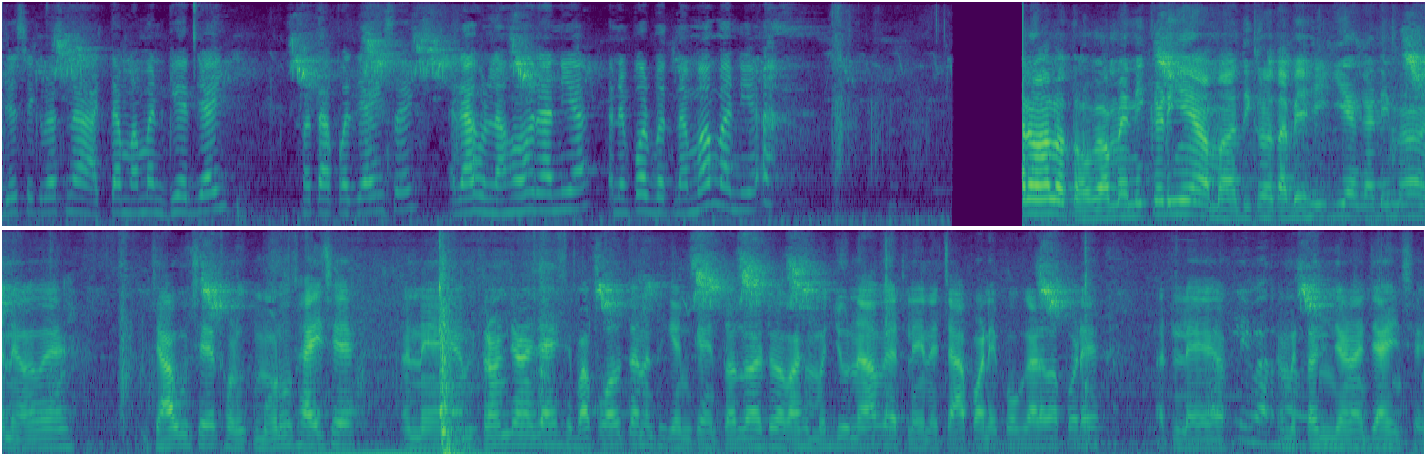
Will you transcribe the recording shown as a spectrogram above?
જય શ્રી કૃષ્ણ. આજતા મામાન ઘેર જાય. ફટાફટ જાય છે. રાહુલના હોહરાનિયા અને પર્વતના મામાનિયા. હાલો તો હવે અમે નીકળીએ. આમાં દીકરો તા બેસી ગયા ગાડીમાં અને હવે જવું છે થોડુંક મોડું થાય છે. અને એમ ત્રણ જણા જાય છે બાપુ આવતા નથી કેમ કે તલવાઢવા મજૂર ના આવે એટલે એને ચા પાણી પોગાડવા પડે. એટલે અમે ત્રણ જણા જાય છે.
